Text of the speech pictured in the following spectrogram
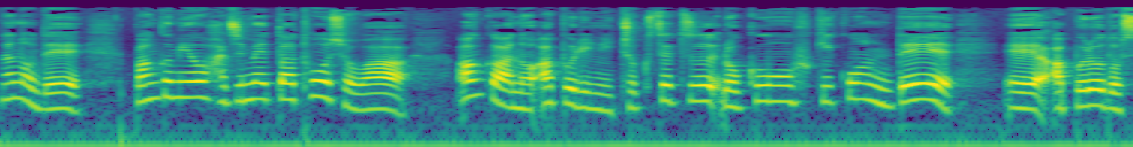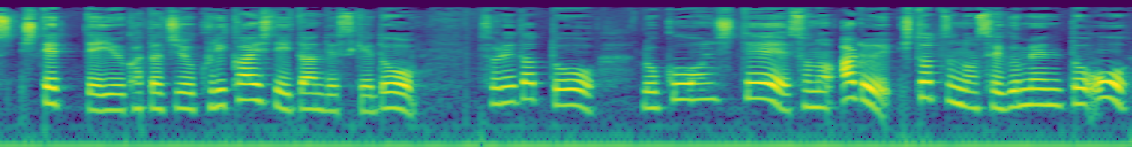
なので、番組を始めた当初は、アンカーのアプリに直接録音を吹き込んで、えー、アップロードしてっていう形を繰り返していたんですけど、それだと録音してそのある一つのセグメントを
